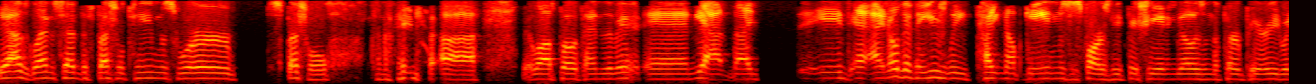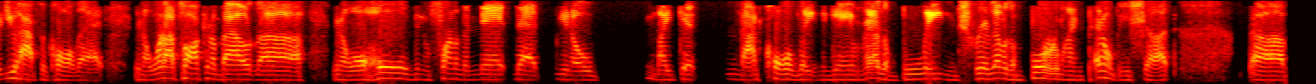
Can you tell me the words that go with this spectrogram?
yeah, as Glenn said, the special teams were special tonight. Uh, they lost both ends of it, and yeah, I it, I know that they usually tighten up games as far as the officiating goes in the third period, but you have to call that. You know, we're not talking about uh, you know a hold in front of the net that you know might get not called late in the game. That was a blatant trip. That was a borderline penalty shot. Uh,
